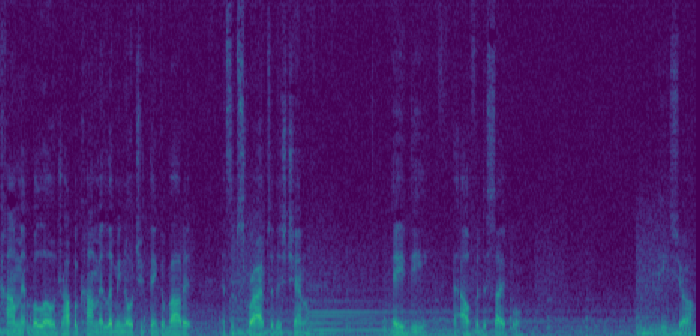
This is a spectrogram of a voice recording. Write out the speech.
comment below, drop a comment, let me know what you think about it, and subscribe to this channel. AD, the Alpha Disciple. Peace, y'all.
